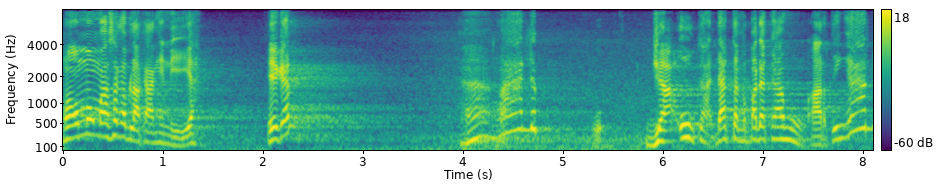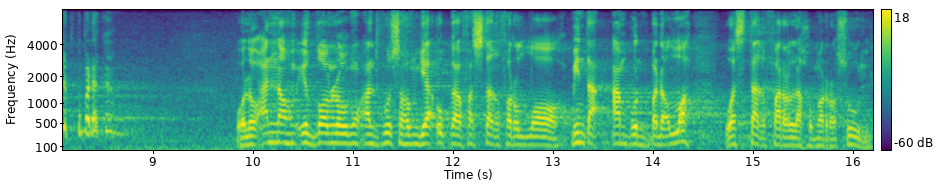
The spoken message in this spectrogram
Ngomong masa ngebelakangin dia? Ya kan? Hah, ngadep jauka datang kepada kamu arti ngadep kepada kamu Walau annahum idzalamu anfusahum ja'uka fastaghfirullah. Minta ampun pada Allah wastaghfar lahumur rasul.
